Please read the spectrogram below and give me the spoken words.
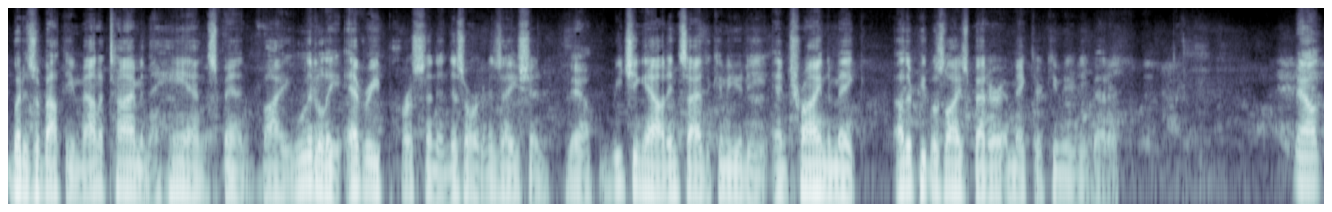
but it's about the amount of time and the hand spent by literally every person in this organization Yeah. reaching out inside the community and trying to make other people's lives better and make their community better. Now,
